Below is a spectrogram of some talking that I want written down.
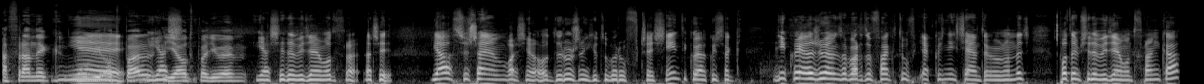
a Franek Nie, mówi odpal ja i ja odpaliłem. Ja się dowiedziałem od... Fra- znaczy, ja słyszałem właśnie od różnych youtuberów wcześniej, tylko jakoś tak nie kojarzyłem za bardzo faktów, jakoś nie chciałem tego oglądać. Potem się dowiedziałem od Franka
